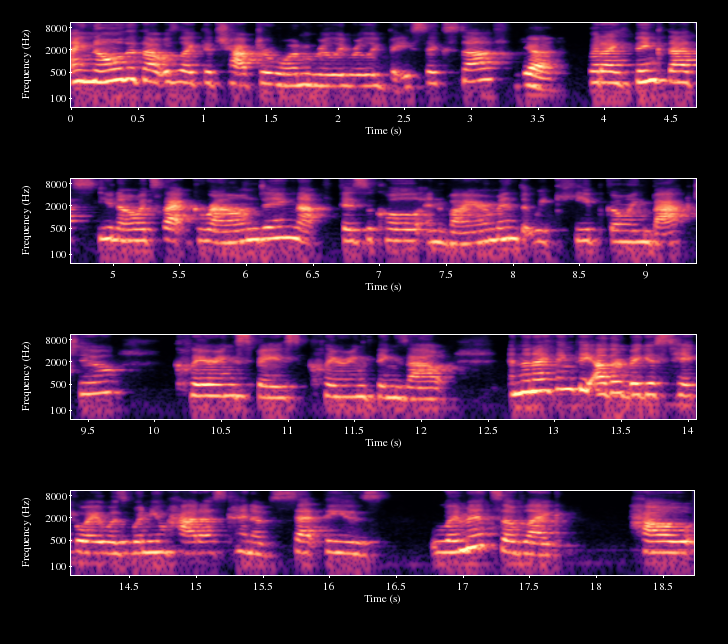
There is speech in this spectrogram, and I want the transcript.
i know that that was like the chapter one really really basic stuff Yeah. but i think that's you know it's that grounding that physical environment that we keep going back to clearing space clearing things out and then i think the other biggest takeaway was when you had us kind of set these limits of like how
